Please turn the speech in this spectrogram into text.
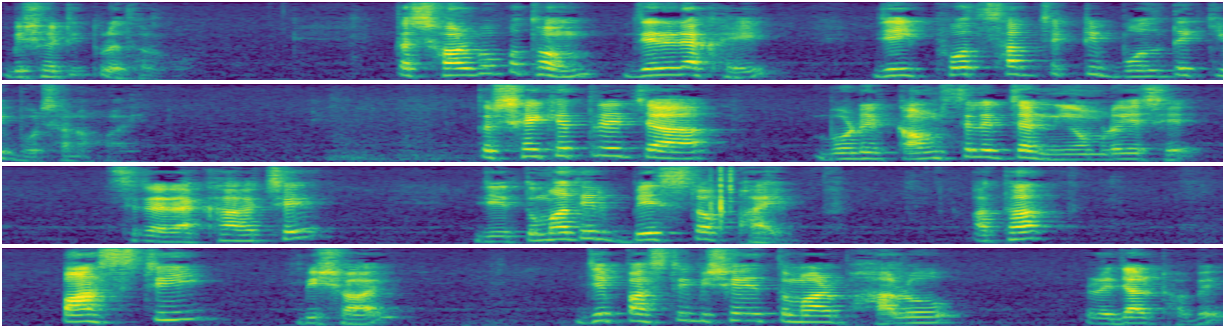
বিষয়টি তুলে ধরব। তা সর্বপ্রথম জেনে রাখাই যে এই ফোর্থ সাবজেক্টটি বলতে কি বোঝানো হয়। তো সেক্ষেত্রে যা বোর্ডের কাউন্সিলের যা নিয়ম রয়েছে, সেটা রাখা আছে যে তোমাদের বেস্ট অফ ফাইভ অর্থাৎ পাঁচটি বিষয়, যে পাঁচটি বিষয়ে তোমার ভালো রেজাল্ট হবে,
